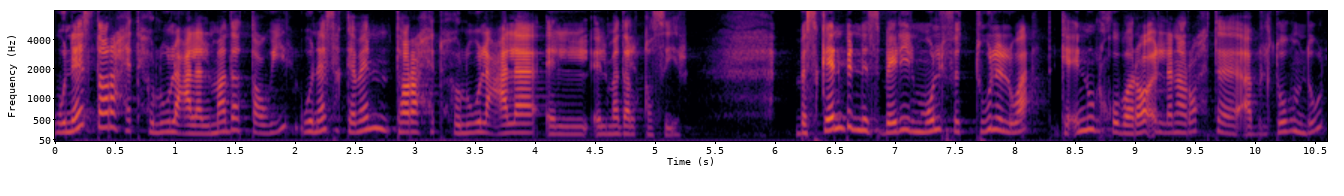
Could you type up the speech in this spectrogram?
وناس طرحت حلول على المدى الطويل وناس كمان طرحت حلول على المدى القصير. بس كان بالنسبة لي الملفت طول الوقت كأنه الخبراء اللي أنا رحت قابلتهم دول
